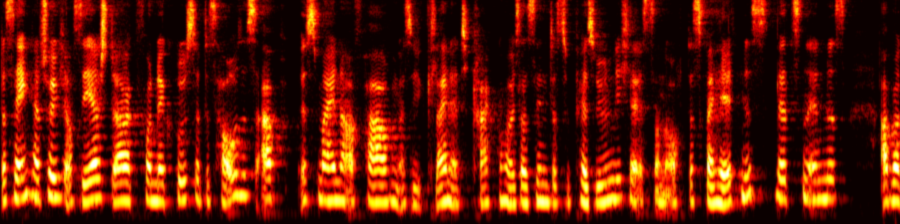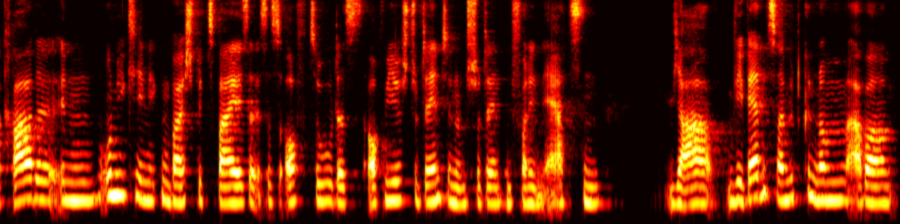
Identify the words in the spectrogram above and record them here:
Das hängt natürlich auch sehr stark von der Größe des Hauses ab, ist meine Erfahrung. Also je kleiner die Krankenhäuser sind, desto persönlicher ist dann auch das Verhältnis letzten Endes. Aber gerade in Unikliniken beispielsweise ist es oft so, dass auch wir Studentinnen und Studenten von den Ärzten, ja, wir werden zwar mitgenommen, aber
